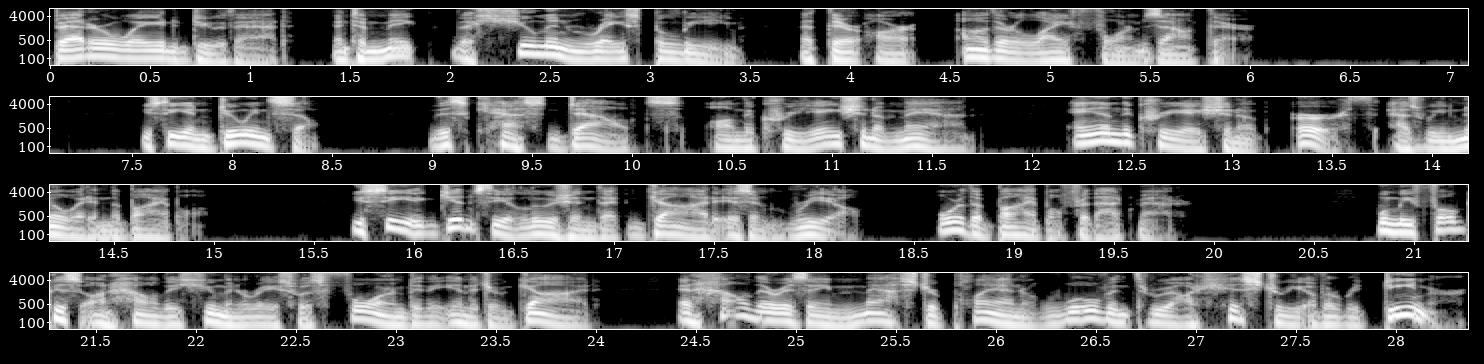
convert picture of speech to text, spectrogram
better way to do that than to make the human race believe that there are other life forms out there? You see, in doing so, this casts doubts on the creation of man and the creation of earth as we know it in the Bible. You see, it gives the illusion that God isn't real, or the Bible for that matter. When we focus on how the human race was formed in the image of God, and how there is a master plan woven throughout history of a Redeemer,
